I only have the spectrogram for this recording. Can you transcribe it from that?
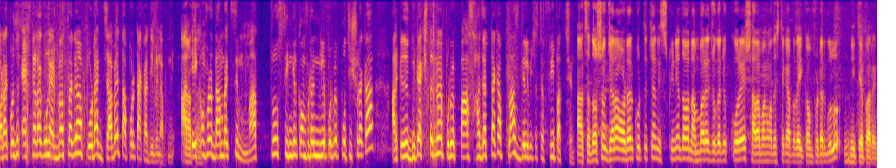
অর্ডার করার জন্য এক টাকা কোনো অ্যাডভান্স লাগবে না। প্রোডাক্ট যাবে তারপরে টাকা দিবেন আপনি। আর এই আচ্ছা। কমফোর্টের দাম রাখছি মাত্র সিঙ্গেল কমফোর্টার নিলে পড়বে পঁচিশশো টাকা। আর কেউ যদি দুটো একসাথে নেন পড়বে পাঁচ হাজার টাকা প্লাস ডেলিভারি চার্জটা ফ্রি পাচ্ছেন। আচ্ছা দর্শক, যারা অর্ডার করতে চান স্ক্রিনে দেওয়া নাম্বারে যোগাযোগ করে সারা বাংলাদেশ থেকে আপনারা এই কমফোর্টারগুলো নিতে পারেন।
